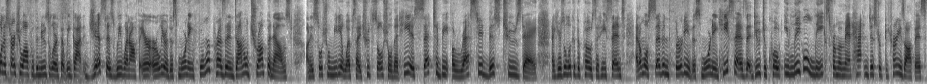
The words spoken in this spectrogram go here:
I want to start you off with a news alert that we got just as we went off air earlier this morning. Former President Donald Trump announced on his social media website, Truth Social, that he is set to be arrested this Tuesday. Now, here's a look at the post that he sent at almost 7:30 this morning. He says that due to quote illegal leaks from a Manhattan District Attorney's office,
